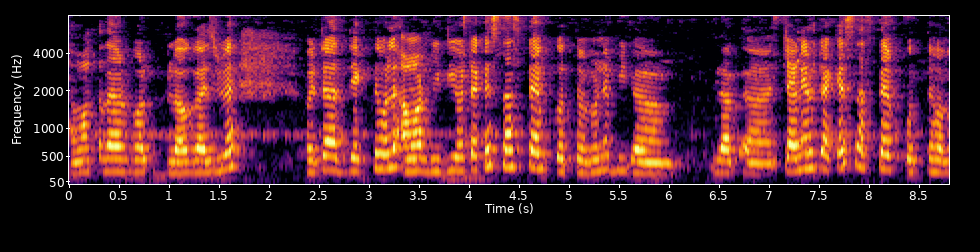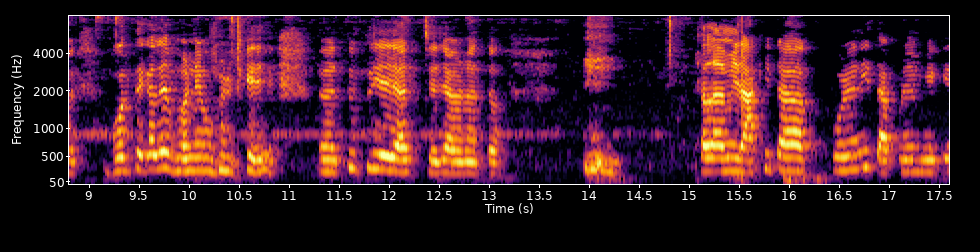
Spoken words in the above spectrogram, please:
ধামাকাদার ব্লগ আসবে। ওইটা দেখতে হলে আমার ভিডিওটাকে সাবস্ক্রাইব করতে হবে মানে চ্যানেলটাকে সাবস্ক্রাইব করতে হবে। বলতে গেলে মানে উল্টে তুতলিয়ে যাচ্ছে জানো না তো। তাহলে আমি রাখিটা করে নিই, তারপরে মেয়েকে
